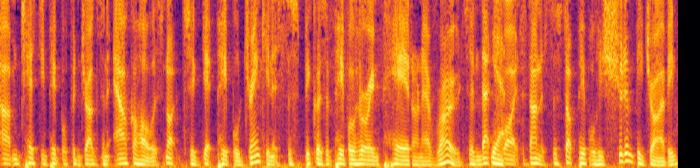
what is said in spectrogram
um, testing people for drugs and alcohol, it's not to get people drinking, it's just because of people who are impaired on our roads. And that's Yeah. why it's done. It's to stop people who shouldn't be driving.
